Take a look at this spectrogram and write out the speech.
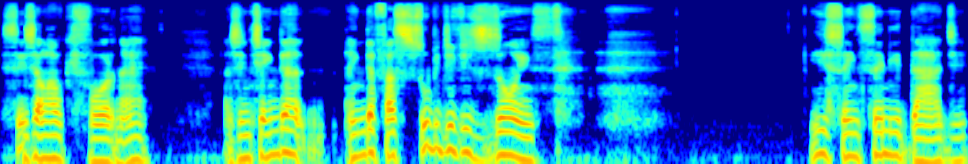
seja lá o que for, né? A gente ainda ainda faz subdivisões isso é insanidade.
